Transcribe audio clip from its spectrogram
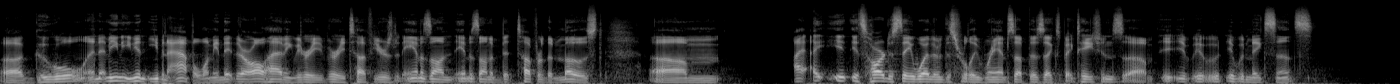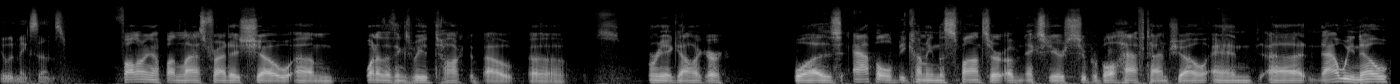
uh, Google, and I mean even even Apple. I mean, they, are all having very very tough years, but Amazon Amazon a bit tougher than most. Um, I, I it, it's hard to say whether this really ramps up those expectations. Um, it, it, would it would make sense. It would make sense. Following up on last Friday's show, um, one of the things we had talked about uh, Maria Gallagher was Apple becoming the sponsor of next year's Super Bowl halftime show. And uh, now we know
